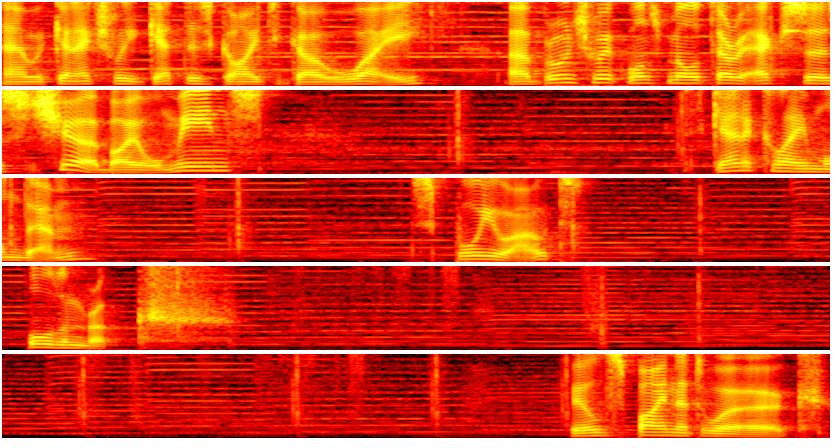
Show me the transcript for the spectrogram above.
And we can actually get this guy to go away. Uh, Brunswick wants military access. Sure, by all means. Let's get a claim on them. Let's pull you out. Oldenburg. Build spy network.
